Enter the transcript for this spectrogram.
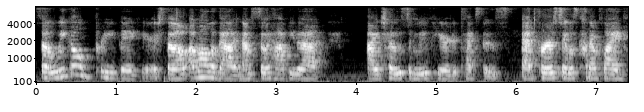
So we go pretty big here. So I'm all about it. And I'm so happy that I chose to move here to Texas. At first, it was kind of like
